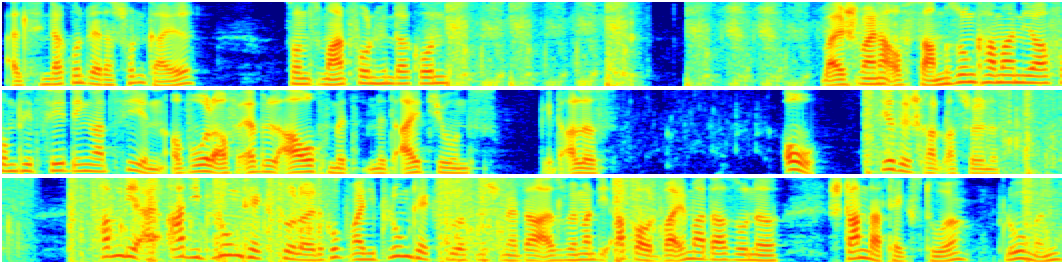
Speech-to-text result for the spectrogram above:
Als Hintergrund wäre das schon geil. So ein Smartphone-Hintergrund. Weil ich meine, auf Samsung kann man ja vom PC Dinger ziehen. Obwohl auf Apple auch mit, mit iTunes. Geht alles. Oh, hier sehe ich gerade was Schönes. Haben die. Ah, die Blumentextur, Leute. Guck mal, die Blumentextur ist nicht mehr da. Also, wenn man die abbaut, war immer da so eine Standardtextur. Blumen.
